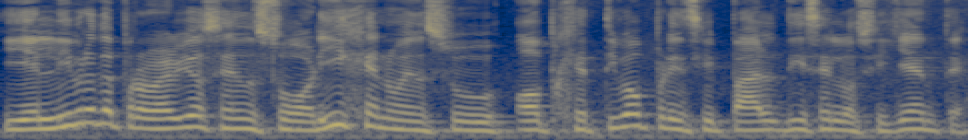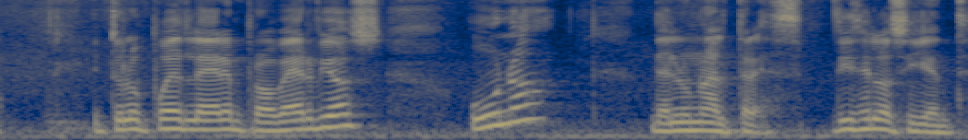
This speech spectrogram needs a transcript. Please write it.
Y el libro de Proverbios en su origen o en su objetivo principal dice lo siguiente, y tú lo puedes leer en Proverbios 1 del 1 al 3. Dice lo siguiente,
